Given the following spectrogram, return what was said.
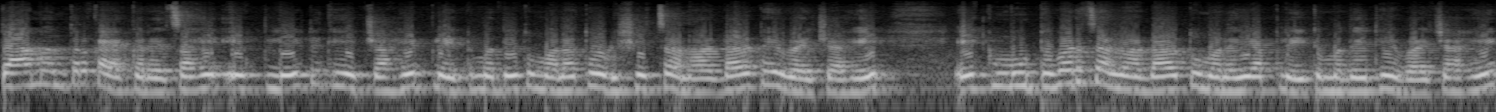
त्यानंतर काय करायचं आहे एक प्लेट घ्यायची आहे. प्लेटमध्ये तुम्हाला थोडीशी चणा डाळ ठेवायची आहे. एक मुठभर चणा डाळ तुम्हाला या प्लेटमध्ये ठेवायची आहे.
